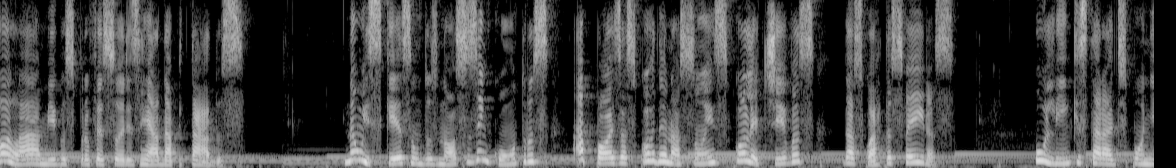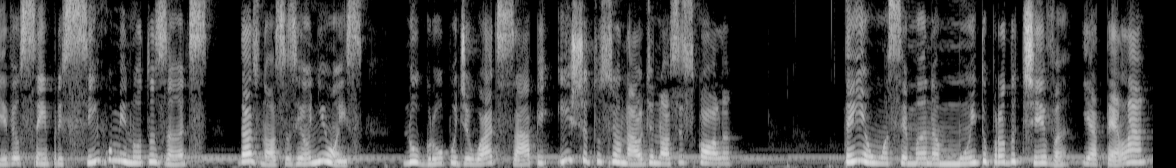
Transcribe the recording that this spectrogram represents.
Olá, amigos professores readaptados! Não esqueçam dos nossos encontros após as coordenações coletivas das quartas-feiras. O link estará disponível sempre cinco minutos antes das nossas reuniões, no grupo de WhatsApp institucional de nossa escola. Tenham uma semana muito produtiva e até lá!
